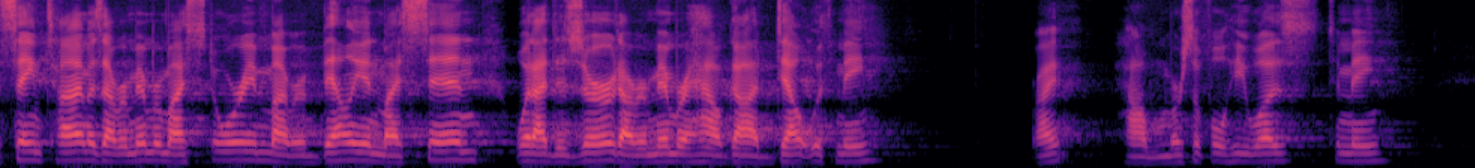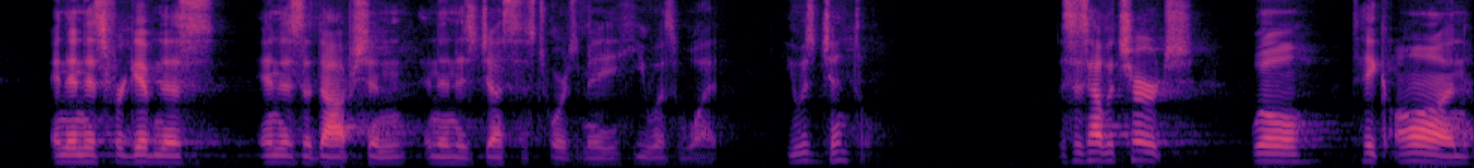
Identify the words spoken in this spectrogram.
The same time as I remember my story, my rebellion, my sin, what I deserved, I remember how God dealt with me, right? How merciful He was to me. And in His forgiveness, in His adoption, and in His justice towards me, He was what? He was gentle. This is how the church will take on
